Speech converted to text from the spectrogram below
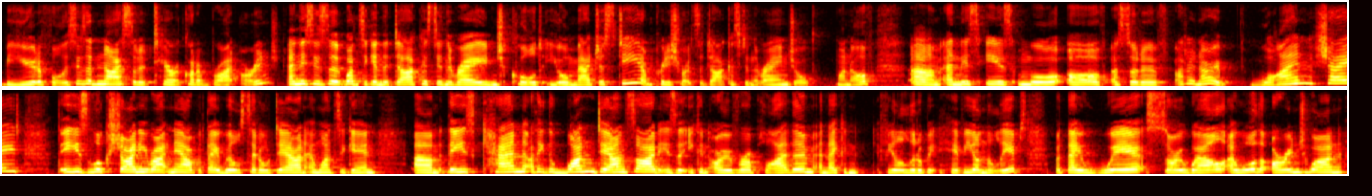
beautiful. This is a nice sort of terracotta bright orange. And this is the, once again the darkest in the range called Your Majesty. I'm pretty sure it's the darkest in the range or one of. Um, and this is more of a sort of, I don't know, wine shade. These look shiny right now, but they will settle down. And once again, um, these can, I think the one downside is that you can over apply them and they can feel a little bit heavy on the lips, but they wear so well. I wore the orange one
